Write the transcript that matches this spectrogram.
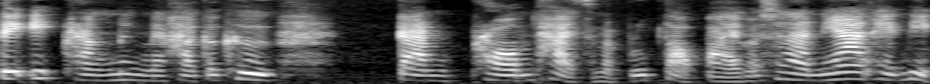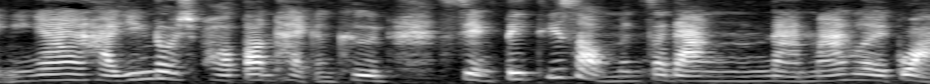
ติดอีกครั้งหนึ่งนะคะ ก็คือ การพร้อมถ่ายสำหรับรูปต่อไป เพราะฉะนั้นเนี่ยเทคนิคง่ายๆนะคะ ยิ่งโดยเฉพาะตอนถ่ายกลางคืน เสียงติดที่ 2 มันจะดังนานมากเลยกว่า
